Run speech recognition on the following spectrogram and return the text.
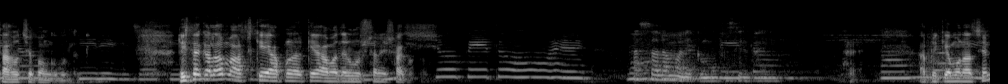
তা হচ্ছে বঙ্গবন্ধু। লিসা কালাম আজকে আপনাকে আমাদের অনুষ্ঠানে স্বাগত আসসালামু আলাইকুম মুফাসিল ভাই। আপনি কেমন আছেন?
